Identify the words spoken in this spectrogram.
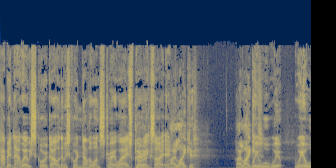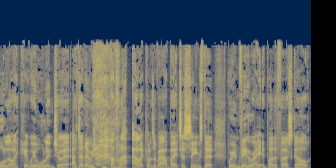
habit now where we score a goal and then we score another one straight away. It's, very good. exciting. I like it. I like we it. all we we all like it. We all enjoy it. I don't know how that how that comes about, but it just seems that we're invigorated by the first goal.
